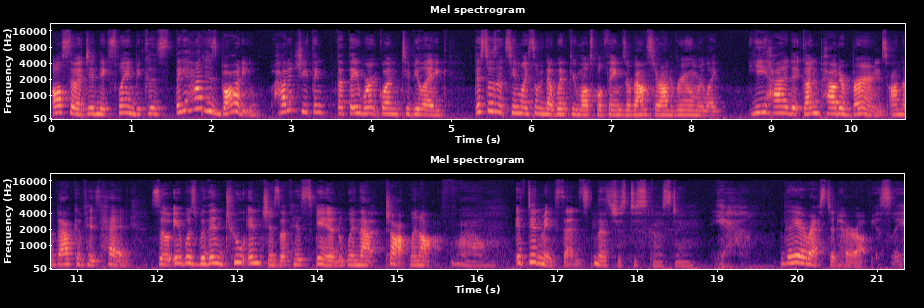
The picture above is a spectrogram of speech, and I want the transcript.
Also, it didn't explain because they had his body. How did she think that they weren't going to be like, this doesn't seem like something that went through multiple things or bounced around a room or like, he had gunpowder burns on the back of his head. So it was within two inches of his skin when that shot went off. Wow. It did make sense. That's just disgusting. Yeah. They arrested her, obviously.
